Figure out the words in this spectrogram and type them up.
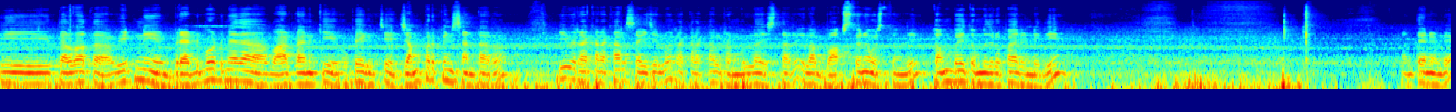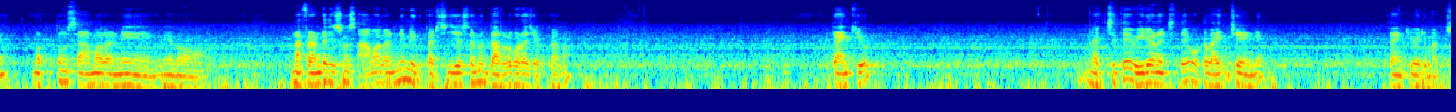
ఇది తర్వాత వీటిని బ్రెడ్ బోర్డ్ మీద వాడడానికి ఉపయోగించే జంపర్ పిన్స్ అంటారు. ఇవి రకరకాల సైజుల్లో రకరకాల రంగుల్లో ఇస్తారు. ఇలా బాక్స్తోనే వస్తుంది. తొంభై తొమ్మిది రూపాయలండి ఇది. అంతేనండి. మొత్తం సామాన్లన్నీ నేను నా ఫ్రెండ్ తీసుకున్న సామాన్లన్నీ మీకు పరిచయం చేశాను ధరలు కూడా చెప్పాను. థ్యాంక్ యూ నచ్చితే వీడియో నచ్చితే ఒక లైక్ చేయండి. థ్యాంక్ యూ వెరీ మచ్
